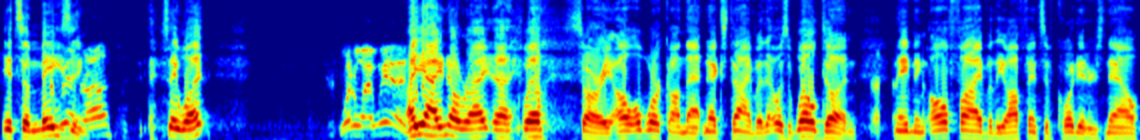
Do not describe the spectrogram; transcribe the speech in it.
it's amazing. Say what? What do I win? Uh, yeah, I know, right? Uh, well, Sorry, I'll, I'll work on that next time. But that was well done, naming all five of the offensive coordinators now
